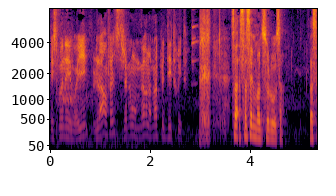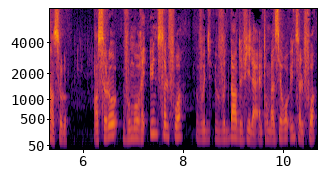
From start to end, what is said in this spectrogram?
respawnez, vous voyez. Là en fait si jamais on meurt la map est détruite. Ça, ça c'est le mode solo, ça. Ça, c'est un solo. En solo, vous mourrez une seule fois. Votre, votre barre de vie, là, elle tombe à zéro une seule fois.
